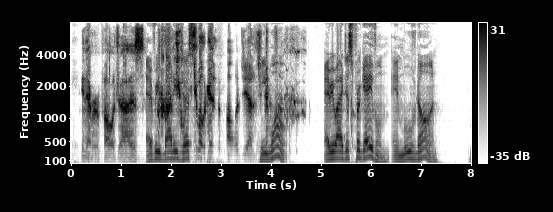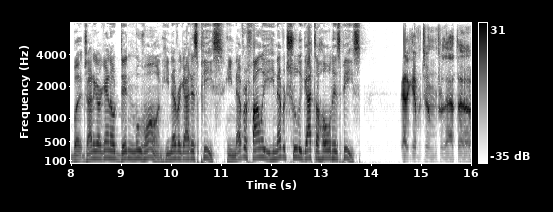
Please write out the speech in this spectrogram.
he never apologized. Everybody he, just he won't get an apology out of He won't. Everybody just forgave him and moved on. But Johnny Gargano didn't move on. He never got his peace. He never finally, he never truly got to hold his peace. Got to give it to him for that, though.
